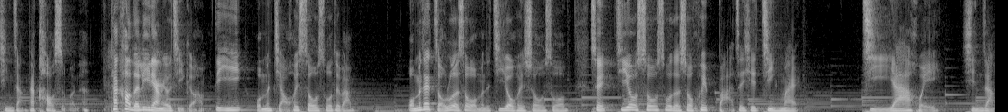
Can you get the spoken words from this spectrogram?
心脏，它靠什么呢？它靠的力量有几个哈？第一，我们脚会收缩，对吧？我们在走路的时候，我们的肌肉会收缩，所以肌肉收缩的时候会把这些静脉挤压回心脏。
